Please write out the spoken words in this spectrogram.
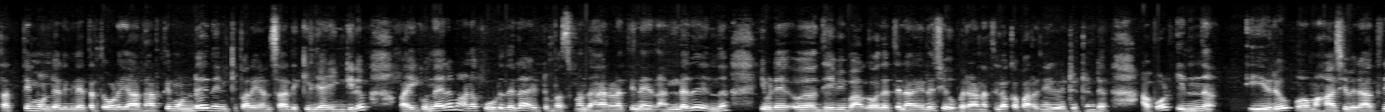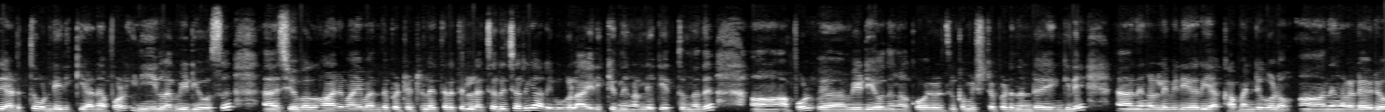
സത്യമുണ്ട് അല്ലെങ്കിൽ എത്രത്തോളം യാഥാർത്ഥ്യമുണ്ട് എന്ന് എനിക്ക് പറയാൻ സാധിക്കില്ല എങ്കിലും വൈകുന്നേരമാണ് കൂടുതലായിട്ടും ഭസ്മധാരണത്തിന് നല്ലത് എന്ന് ഇവിടെ ദേവി ഭാഗവതത്തിലായാലും ശിവപുരാണത്തിലൊക്കെ പറഞ്ഞു കേട്ടിട്ടുണ്ട്. അപ്പോൾ ഇന്ന് ഈ ഒരു മഹാശിവരാത്രി അടുത്തുകൊണ്ടിരിക്കുകയാണ്. അപ്പോൾ ഇനിയുള്ള വീഡിയോസ് ശിവഭഗവാനുമായി ബന്ധപ്പെട്ടിട്ടുള്ള ഇത്തരത്തിലുള്ള ചെറിയ ചെറിയ അറിവുകളായിരിക്കും നിങ്ങളിലേക്ക് എത്തുന്നത്. അപ്പോൾ വീഡിയോ നിങ്ങൾക്ക് ഓരോരുത്തർക്കും ഇഷ്ടപ്പെടുന്നുണ്ട് എങ്കിൽ നിങ്ങളുടെ വിലയേറിയ കമന്റുകളും നിങ്ങളുടെ ഒരു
